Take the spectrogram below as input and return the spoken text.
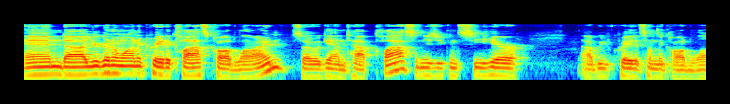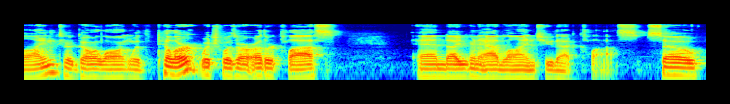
And uh, you're going to want to create a class called line. So again, tap class, and as you can see here, uh, we've created something called line to go along with pillar, which was our other class. And uh, you're going to add line to that class. So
